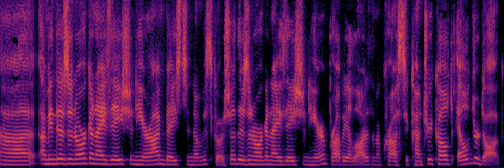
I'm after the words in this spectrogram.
Uh, I mean, there's an organization here. I'm based in Nova Scotia. There's an organization here, and probably a lot of them across the country, called Elder Dog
